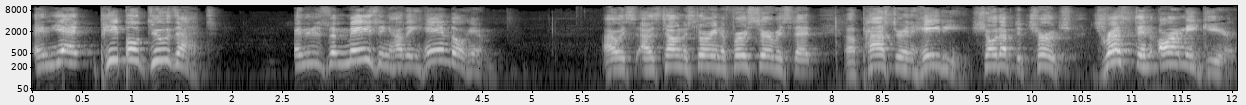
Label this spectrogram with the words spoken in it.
And yet, people do that. And it is amazing how they handle him. I was, I was telling a story in the first service that a pastor in Haiti showed up to church dressed in army gear.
